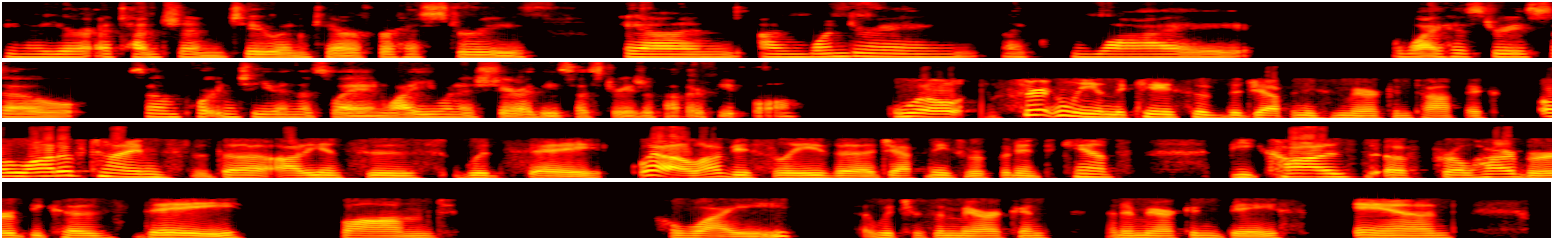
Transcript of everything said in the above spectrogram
you know your attention to and care for history and i'm wondering like why why history is so so important to you in this way and why you want to share these histories with other people? Well certainly in the case of the japanese american topic a lot of times the audiences would say well obviously the japanese were put into camps because of pearl harbor because they bombed hawaii which was american an american base and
